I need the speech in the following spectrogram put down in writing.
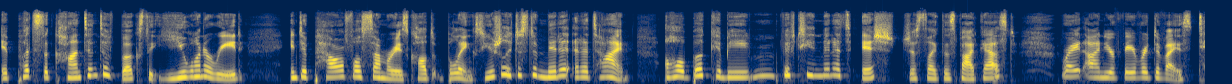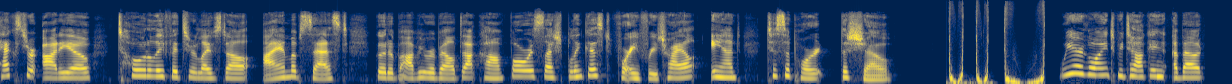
It puts the content of books that you want to read into powerful summaries called blinks, usually just a minute at a time. A whole book can be mm, 15 minutes ish, just like this podcast, right on your favorite device. Text or audio totally fits your lifestyle. I am obsessed. Go to bobbirebell.com forward slash blinkist for a free trial and to support the show. We are going to be talking about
